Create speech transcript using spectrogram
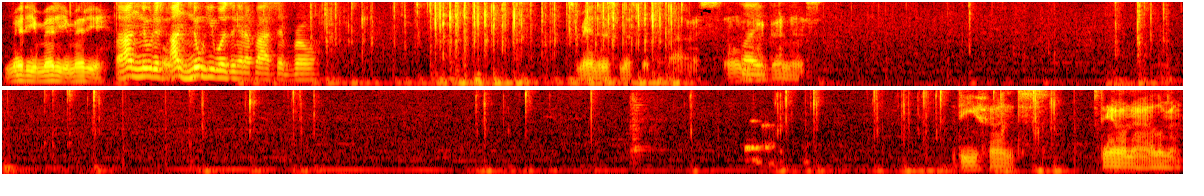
Midi, midi, midi. I knew this. I oh. knew he wasn't gonna pass it, bro. Man this missed a pass. Oh my goodness. Defense. Stay on that element.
